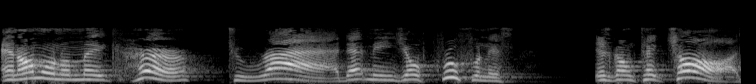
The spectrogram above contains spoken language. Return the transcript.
and I'm going to make her to ride. That means your fruitfulness is going to take charge.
